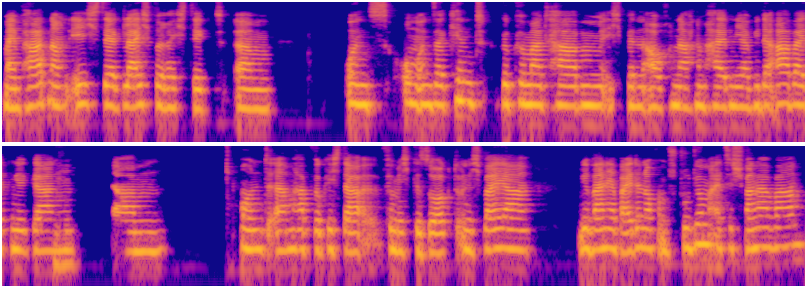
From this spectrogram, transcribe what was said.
mein Partner und ich sehr gleichberechtigt ähm, uns um unser Kind gekümmert haben. Ich bin auch nach einem halben Jahr wieder arbeiten gegangen mhm. ähm, und ähm, habe wirklich da für mich gesorgt. Und ich war ja wir waren ja beide noch im Studium, als ich schwanger war.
